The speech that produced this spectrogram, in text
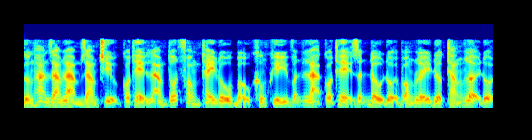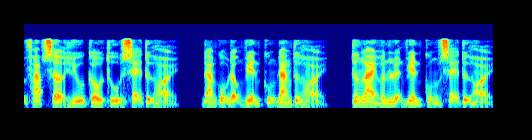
cường hãn dám làm dám chịu có thể làm tốt phòng thay đồ bầu không khí vẫn là có thể dẫn đầu đội bóng lấy được thắng lợi đội pháp sở hữu cầu thủ sẽ tự hỏi, đám cổ động viên cũng đang tự hỏi, tương lai huấn luyện viên cũng sẽ tự hỏi.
